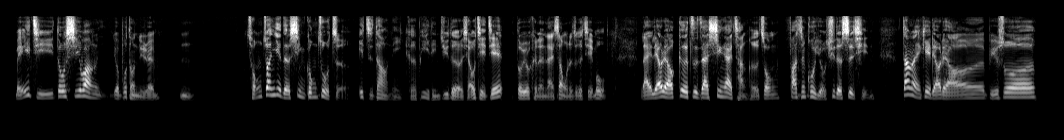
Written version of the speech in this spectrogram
每一集都希望有不同女人，嗯，从专业的性工作者，一直到你隔壁邻居的小姐姐，都有可能来上我的这个节目，来聊聊各自在性爱场合中发生过有趣的事情。当然也可以聊聊，比如说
